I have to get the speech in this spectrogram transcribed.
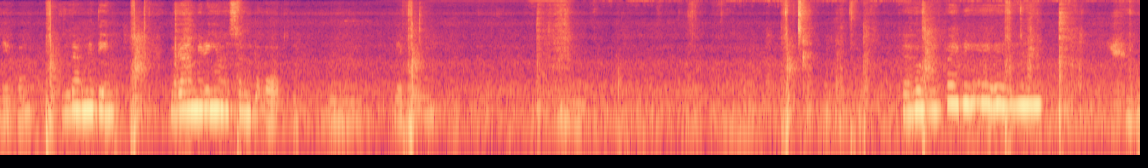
Diba? Ang dami din. Marami rin yung isang buo. Mm. Diba? Mm. Pa rin Yung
